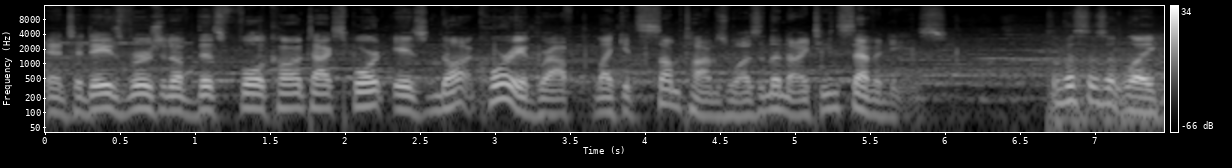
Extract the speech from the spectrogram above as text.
and today's version of this full contact sport is not choreographed like it sometimes was in the 1970s. So this isn't like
